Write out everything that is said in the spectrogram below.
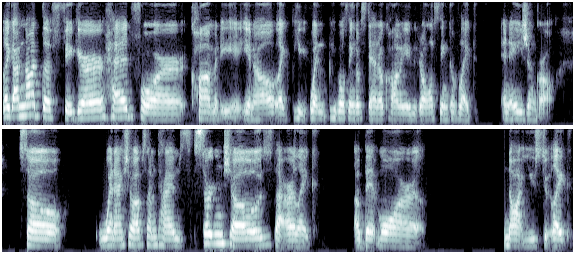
like i'm not the figurehead for comedy you know? Like pe- when people think of stand-up comedy they don't think of like an asian girl. So when i show up sometimes certain shows that are like a bit more not used to like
